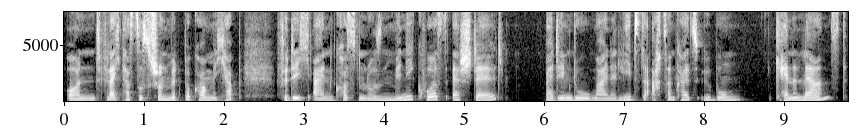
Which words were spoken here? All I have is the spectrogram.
Und vielleicht hast du es schon mitbekommen, ich habe für dich einen kostenlosen Minikurs erstellt, bei dem du meine liebste Achtsamkeitsübung kennenlernst.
